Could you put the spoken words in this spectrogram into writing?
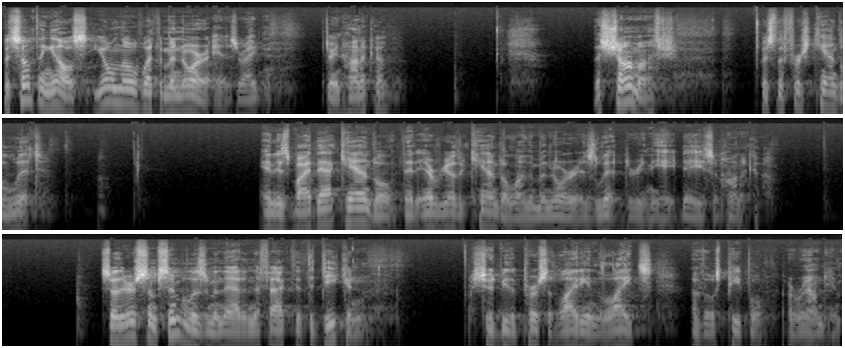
But something else, you all know what the menorah is, right? During Hanukkah. The shamash was the first candle lit. And it is by that candle that every other candle on the menorah is lit during the eight days of Hanukkah. So there is some symbolism in that, in the fact that the deacon should be the person lighting the lights of those people around him.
